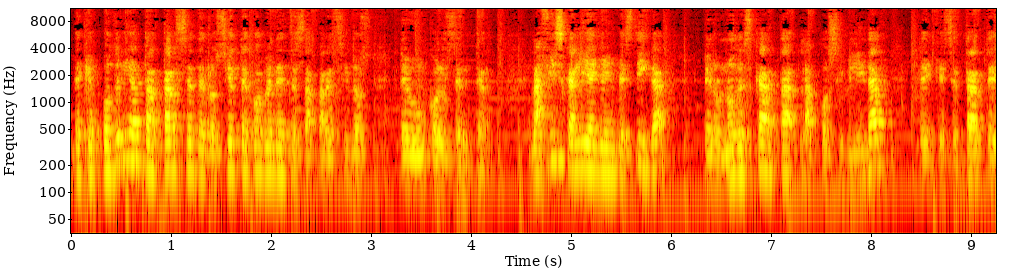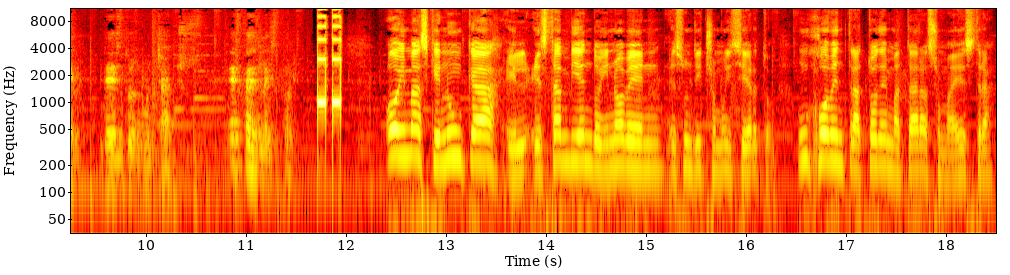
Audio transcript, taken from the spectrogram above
de que podría tratarse de los siete jóvenes desaparecidos de un call center. La fiscalía ya investiga, pero no descarta la posibilidad de que se trate de estos muchachos. Esta es la historia. Hoy más que nunca, el están viendo y no ven es un dicho muy cierto. Un joven trató de matar a su maestra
